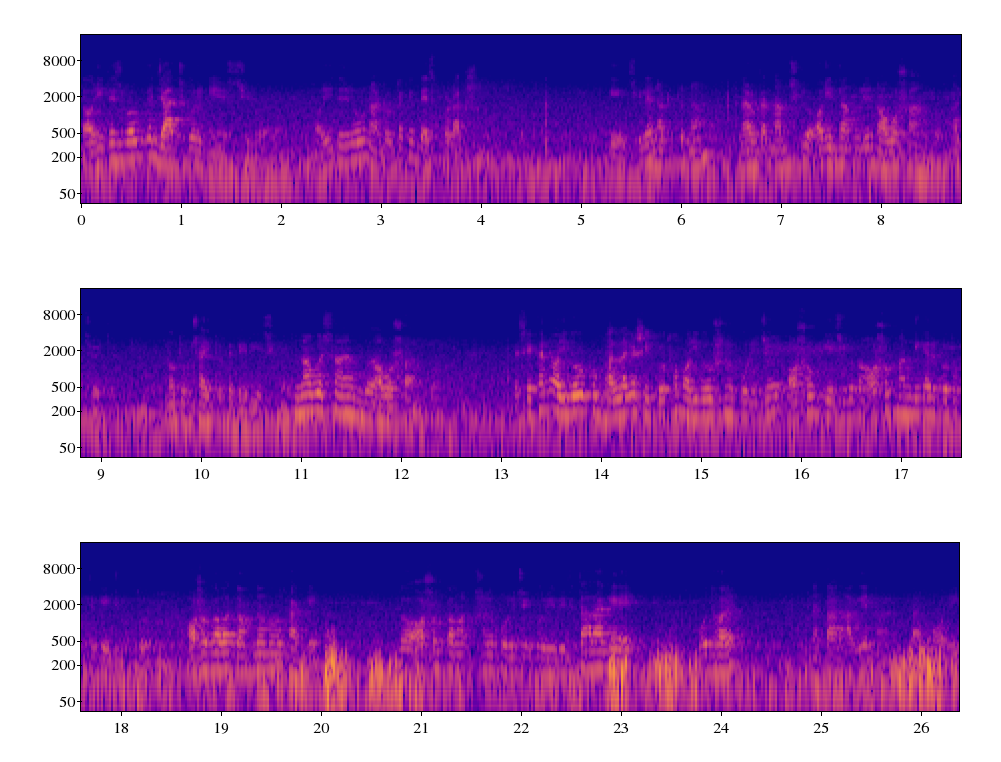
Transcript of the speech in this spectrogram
তো অজিতেশ বাবুকে জাজ করে নিয়ে এসেছিল। অজিতেশ বাবু নাটকটাকে বেস্ট প্রোডাকশন দিয়েছিলেন। নাটকটার নাম? নাটকটার নাম ছিল অজিত গাঙ্গুলির নবসাঙ্গ আচ্ছা ওইটা নতুন সাহিত্যতে বেরিয়েছিল নবস্বয়ম্বর নবসাঙ্গ তো সেখানে অজিতবাবু খুব ভালো লাগে সেই প্রথম অজিতবাবুর সঙ্গে পরিচয়। অশোক গিয়েছিল কারণ অশোক নান্দিকারের প্রথম থেকেই যুক্ত। অশোক আবার দমদমেও থাকে। তো অশোক আমার সঙ্গে পরিচয় করিয়ে দিয়েছে। তার আগে বোধ হয় না, তার আগে না তারপরেই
